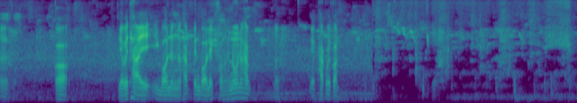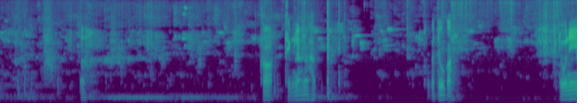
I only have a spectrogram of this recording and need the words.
อ่าก็เดี๋ยวไปถ่ายอีกบ่อหนึ่งนะครับ เป็นบ่อเล็กฝั่งทางโน้นนะครับ เดี๋ยวพักไว้ก่อนอ่าก็ถึงแล้วนะครับเปิดประตูก่อน ตัวนี้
